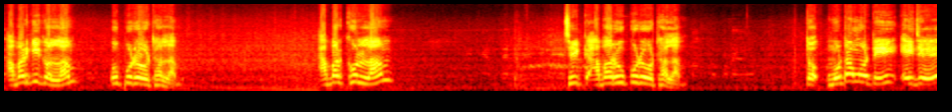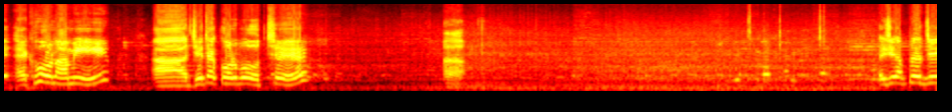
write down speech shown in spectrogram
আবার কি করলাম? উপরে উঠালাম। আবার খুললাম। ঠিক আবার উপরে উঠালাম। তো মোটামুটি এই যে এখন আমি যেটা করব হচ্ছে এই যে আপনারা যে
